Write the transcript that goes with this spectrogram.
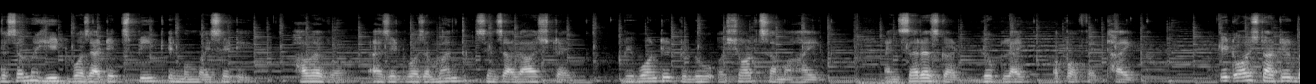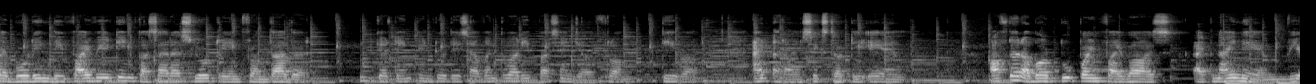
The summer heat was at its peak in Mumbai city. However, as it was a month since our last trek, we wanted to do a short summer hike, and Sarasgarh looked like a perfect hike. It all started by boarding the 518 Kasara slow train from Dadar, getting into the Savantwadi passenger from Diva at around 6:30 am. After about 2.5 hours, at 9 am, we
